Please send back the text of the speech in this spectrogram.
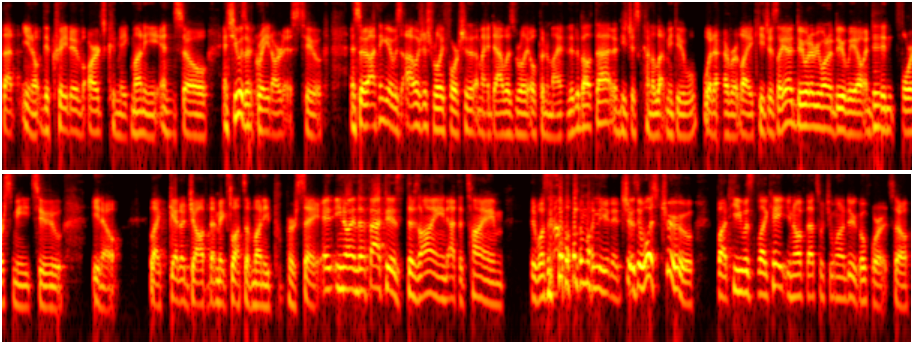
that, you know, the creative arts could make money. And so, and she was a great artist too. And so I think it was, I was just really fortunate that my dad was really open minded about that. And he just kind of let me do whatever. Like he just like, yeah, do whatever you want to do, Leo, and didn't force me to, you know, like get a job that makes lots of money per se. And you know, and the fact is, design at the time there wasn't a lot of money in it. It was true, but he was like, "Hey, you know, if that's what you want to do, go for it." So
